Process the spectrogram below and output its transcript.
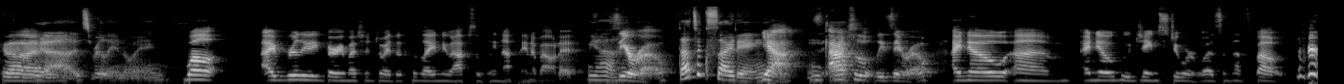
god. Yeah, it's really annoying. Well, I really very much enjoyed this because I knew absolutely nothing about it. Yeah, Zero. that's exciting. Yeah, Okay. absolutely zero. I know. Um, I know who James Stewart was, and that's about where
